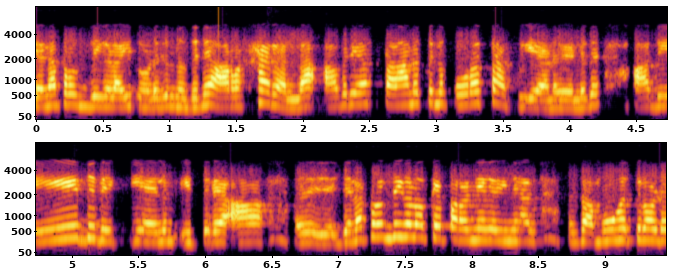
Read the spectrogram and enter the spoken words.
ജനപ്രതിനിധികളായി തുടരുന്നതിന് അർഹരല്ല. അവരെ ആ സ്ഥാനത്തിന് പുറത്താക്കുകയാണ് വേണ്ടത്. അതേത് വ്യക്തിയായാലും ഇത്തരം ആ ജനപ്രതിനിധികളൊക്കെ പറഞ്ഞു കഴിഞ്ഞാൽ സമൂഹത്തിനോട്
